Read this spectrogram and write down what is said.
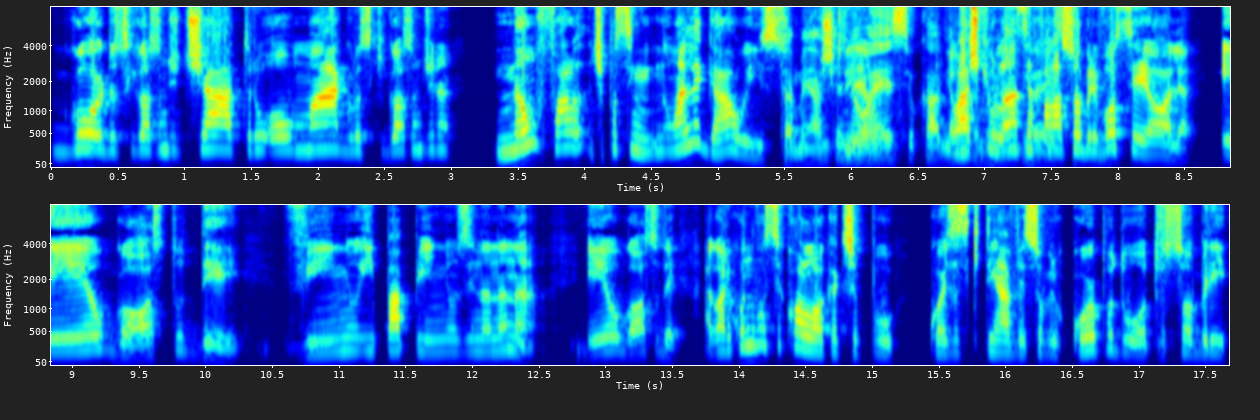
gordos que gostam de teatro ou magros que gostam de. Não fala. Tipo assim, não é legal isso. Também acho que entendeu? não é esse o caminho. Eu acho que o lance é não falar sobre caminho. você. Olha, eu gosto de vinho e papinhos e nananã. Eu gosto de. Agora, quando você coloca, tipo, coisas que tem a ver sobre o corpo do outro, sobre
